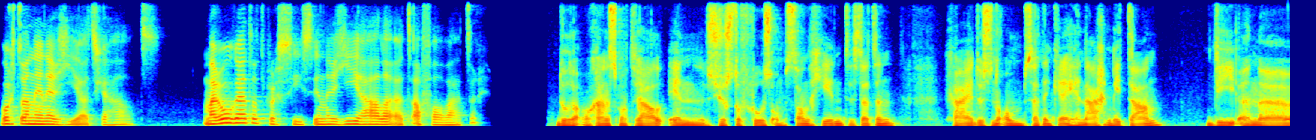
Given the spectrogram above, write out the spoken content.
wordt dan energie uitgehaald. Maar hoe gaat dat precies, energie halen uit afvalwater? Door dat organisch materiaal in zuurstofloze omstandigheden te zetten, ga je dus een omzetting krijgen naar methaan, die een, uh,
